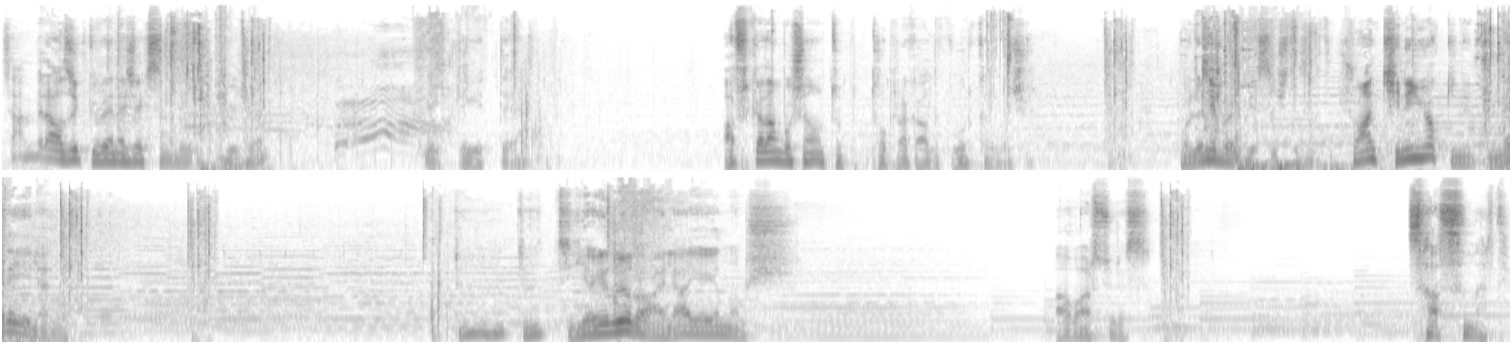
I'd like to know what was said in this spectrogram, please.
sen birazcık güveneceksin bu, güce. Gitti gitti. Afrika'dan boşuna top- toprak aldık? Vur kırbacı. Koloni bölgesi işte zaten. Şu an kinin yok ki. Nereye ilerliyor? Yayılıyor da hala yayılmamış. Daha var süresi. Salsınlar diyor.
